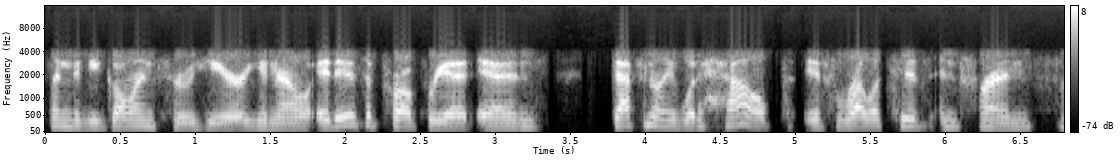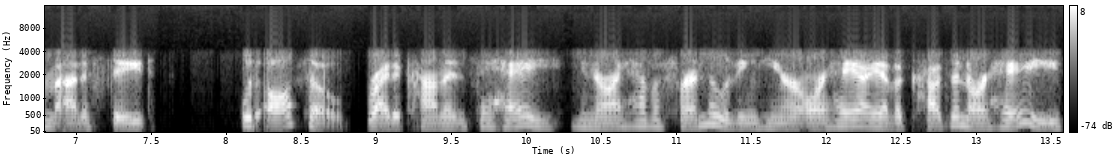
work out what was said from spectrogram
thing to be going through here. You know, it is appropriate and definitely would help if relatives and friends from out of state would also write a comment and say, hey, you know, I have a friend living here, or hey, I have a cousin, or hey,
